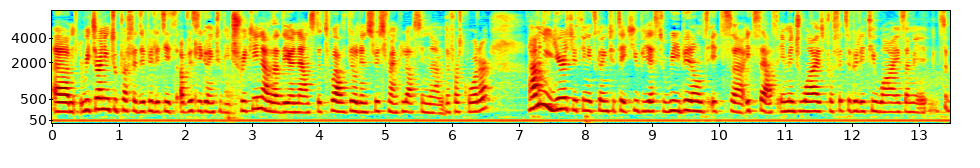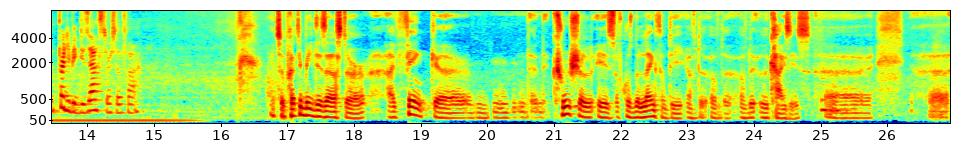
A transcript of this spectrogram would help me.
Um, returning to profitability is obviously going to be tricky now that they announced the 12 billion Swiss franc loss in um, the first quarter. How many years do you think it's going to take UBS to rebuild its uh, itself, image-wise, profitability-wise? I mean, it's a pretty big disaster so far. It's a pretty big disaster. I think uh, crucial is, of course, the length of the of the of the of the, the crisis mm-hmm. uh, uh,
